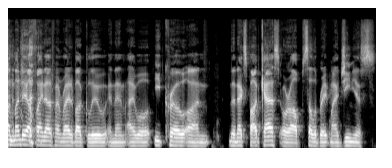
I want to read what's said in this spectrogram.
On Monday, I'll find out if I'm right about Glu, and then I will eat crow on the next podcast, or I'll celebrate my genius.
